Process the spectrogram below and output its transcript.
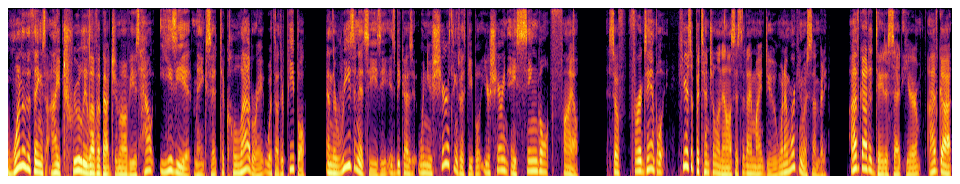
One of the things I truly love about Jamovi is how easy it makes it to collaborate with other people. And the reason it's easy is because when you share things with people, you're sharing a single file. So, for example, here's a potential analysis that I might do when I'm working with somebody. I've got a data set here. I've got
